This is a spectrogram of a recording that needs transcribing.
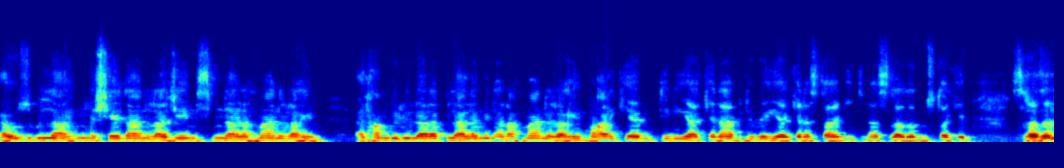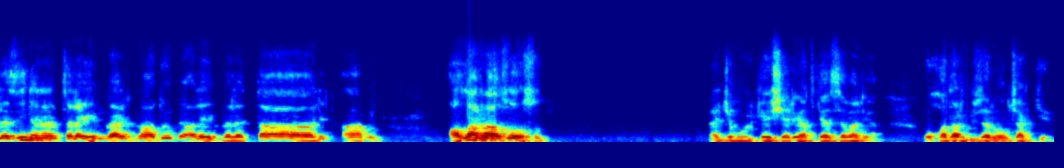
Euzubillahimineşşeytanirracim. Bismillahirrahmanirrahim. Elhamdülillahi Rabbil alemin. Errahmanirrahim. Maliki yevmiddin. İyyâke nâbidu ve iyyâke nestaîn. İhdina sıratal müstakim. Sıratal lezîne en'amte aleyhim gayril mağdûbi aleyhim veleddâlin. Amin. Allah razı olsun. Bence bu ülkeye şeriat gelse var ya o kadar güzel olacak ki.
